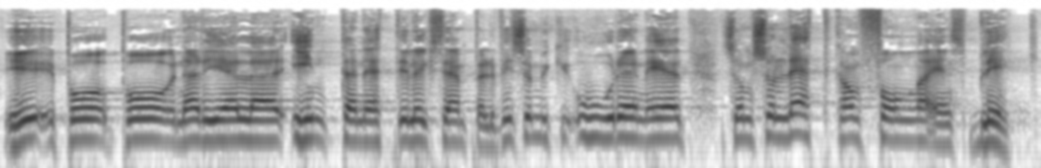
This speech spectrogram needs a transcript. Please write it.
i, på, på, när det gäller internet till exempel. Det finns så mycket orenhet som så lätt kan fånga ens blick.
